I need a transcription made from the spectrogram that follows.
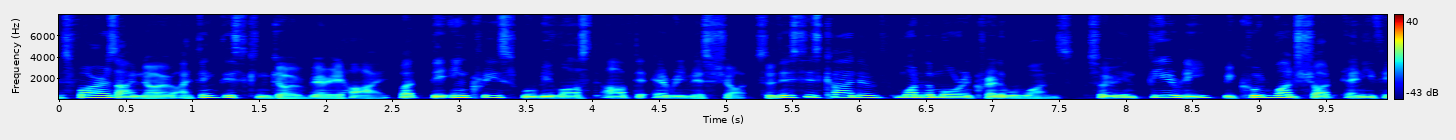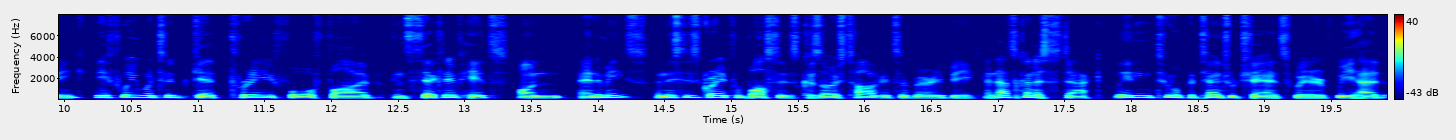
as far as I know, I think this can go very high, but the increase will be lost after every missed shot. So this is kind of one of the more incredible ones. So in theory, we could one shot anything if we were to get three, four, five consecutive hits on enemies. And this is great for bosses because those targets are very big. And that's going to stack, leading to a potential chance where if we had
